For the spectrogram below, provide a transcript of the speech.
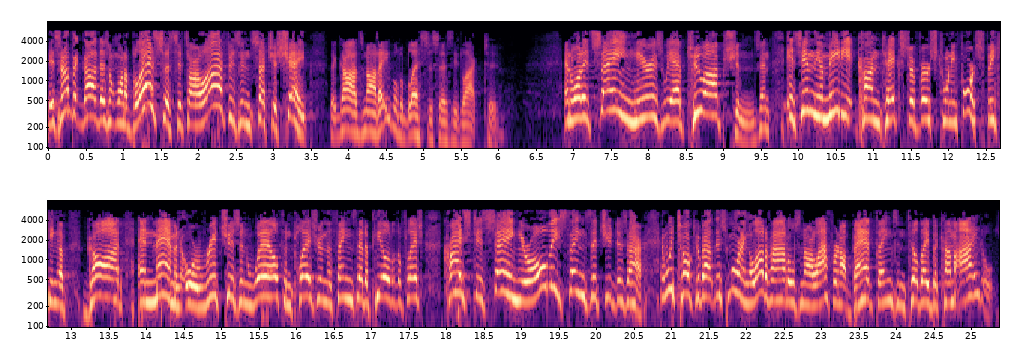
It's not that God doesn't want to bless us. It's our life is in such a shape that God's not able to bless us as He'd like to. And what it's saying here is we have two options, and it's in the immediate context of verse 24, speaking of God and mammon, or riches and wealth and pleasure and the things that appeal to the flesh. Christ is saying here, all these things that you desire. And we talked about this morning, a lot of idols in our life are not bad things until they become idols.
